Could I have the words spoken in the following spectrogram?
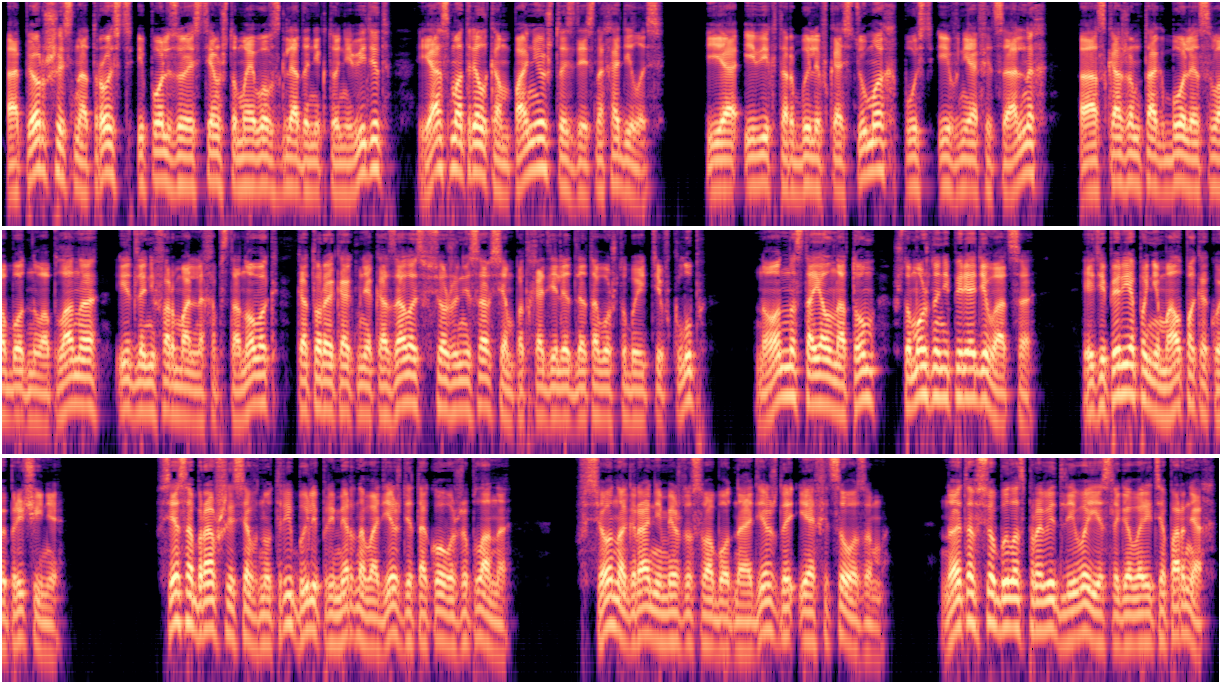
Опершись на трость и пользуясь тем, что моего взгляда никто не видит, я осмотрел компанию, что здесь находилась. Я и Виктор были в костюмах, пусть и в неофициальных, а, скажем так, более свободного плана и для неформальных обстановок, которые, как мне казалось, все же не совсем подходили для того, чтобы идти в клуб, но он настоял на том, что можно не переодеваться, и теперь я понимал, по какой причине. Все собравшиеся внутри были примерно в одежде такого же плана. Все на грани между свободной одеждой и официозом. Но это все было справедливо, если говорить о парнях.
